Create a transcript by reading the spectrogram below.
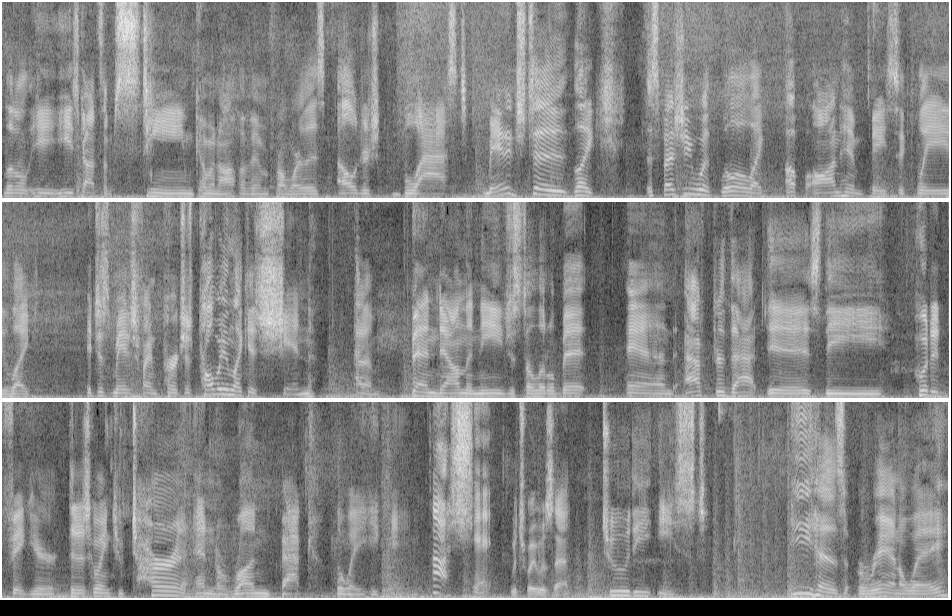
Little he he's got some steam coming off of him from where this eldritch blast managed to like especially with Willow like up on him basically like it just managed to find purchase probably in like his shin. Had him bend down the knee just a little bit. And after that is the hooded figure that is going to turn and run back the way he came Ah, shit. Which way was that? to the east. He has ran away,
